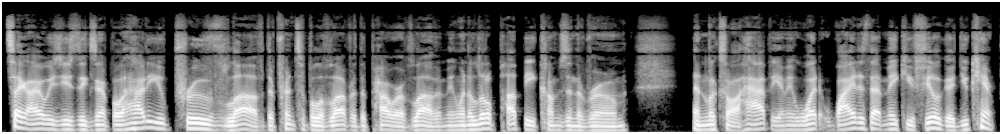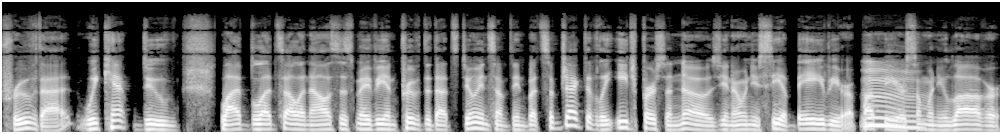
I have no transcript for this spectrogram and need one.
it's like i always use the example how do you prove love the principle of love or the power of love? I mean when a little puppy comes in the room and looks all happy i mean what why does that make you feel good you can't prove that we can't do live blood cell analysis maybe and prove that that's doing something but subjectively each person knows you know when you see a baby or a puppy or Mm. someone you love or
